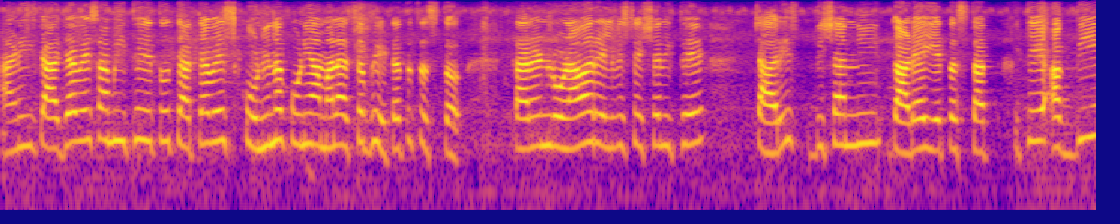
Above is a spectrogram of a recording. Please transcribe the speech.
आणि ज्या ज्या वेळेस आम्ही इथे येतो त्या त्या वेळेस कोणी ना कोणी आम्हाला असं भेटतच असतं. कारण लोणावळा रेल्वे स्टेशन इथे चारही दिशांनी गाड्या येत असतात. इथे अगदी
